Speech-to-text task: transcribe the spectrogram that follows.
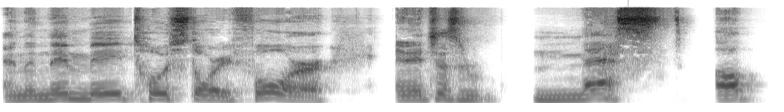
and then they made Toy Story 4 and it just messed up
